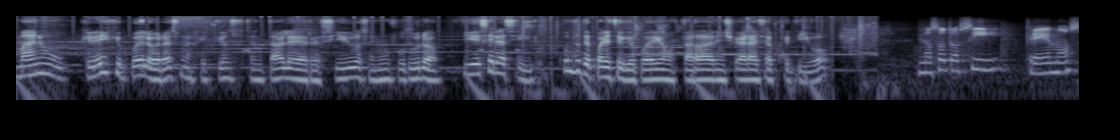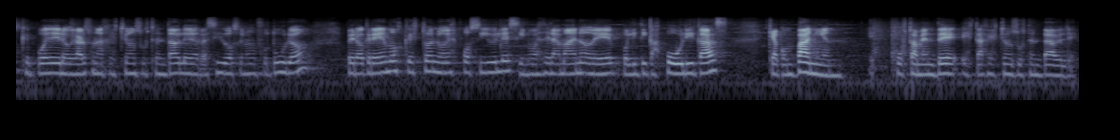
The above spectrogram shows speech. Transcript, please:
Manu, ¿crees que puede lograrse una gestión sustentable de residuos en un futuro? Y de ser así, ¿cuánto te parece que podríamos tardar en llegar a ese objetivo? Nosotros sí creemos que puede lograrse una gestión sustentable de residuos en un futuro, pero creemos que esto no es posible si no es de la mano de políticas públicas que acompañen justamente esta gestión sustentable.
